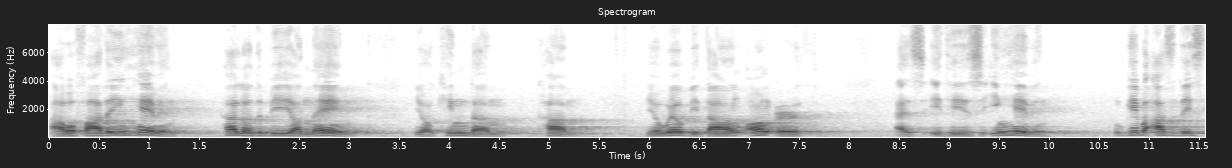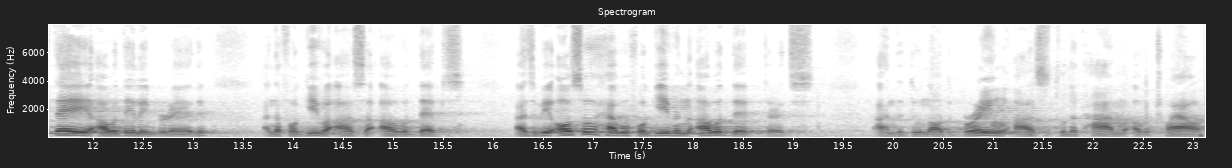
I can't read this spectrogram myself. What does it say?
Our Father in heaven, hallowed be your name, your kingdom come. Your will be done on earth as it is in heaven. Give us this day our daily bread, and forgive us our debts, as we also have forgiven our debtors. And do not bring us to the time of trial,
